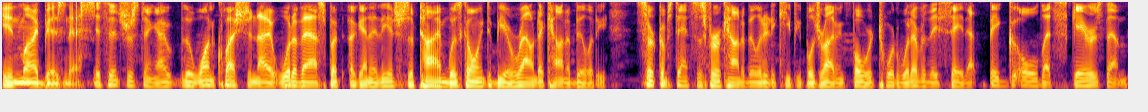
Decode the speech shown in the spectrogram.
in my business It's interesting. I, the one question I would have asked, but again, in the interest of time, was going to be around accountability, circumstances for accountability to keep people driving forward toward whatever they say, that big goal that scares them.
